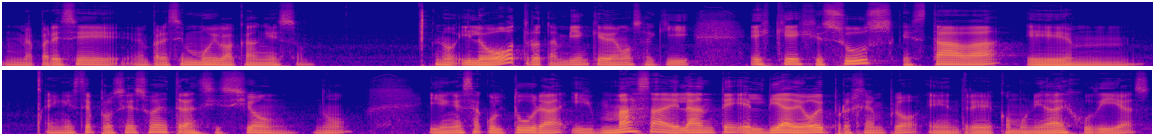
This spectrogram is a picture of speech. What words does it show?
me, parece, me parece muy bacán eso. ¿No? Y lo otro también que vemos aquí es que Jesús estaba em, en este proceso de transición, ¿no? Y en esa cultura, y más adelante, el día de hoy, por ejemplo, entre comunidades judías,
